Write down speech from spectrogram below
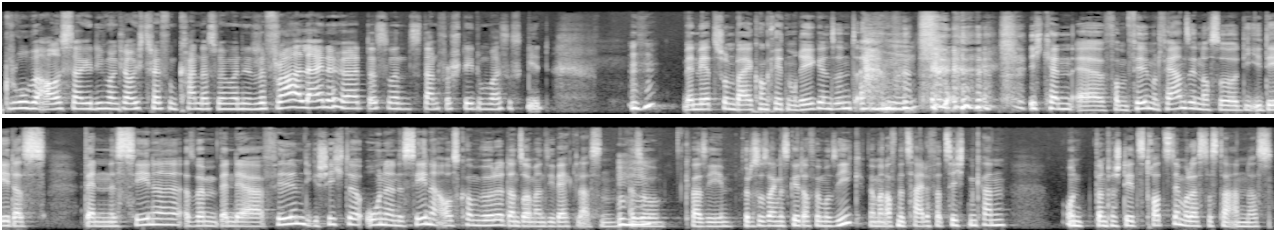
grobe Aussage, die man, glaube ich, treffen kann, dass wenn man den Refrain alleine hört, dass man es dann versteht, um was es geht. Mhm. Wenn wir jetzt schon bei konkreten Regeln sind, mhm. ich kenne äh, vom Film und Fernsehen noch so die Idee, dass wenn eine Szene, also wenn, wenn der Film, die Geschichte ohne eine Szene auskommen würde, dann soll man sie weglassen. Mhm. Also quasi, würdest du sagen, das gilt auch für Musik, wenn man auf eine Zeile verzichten kann und man versteht es trotzdem oder ist das da anders?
